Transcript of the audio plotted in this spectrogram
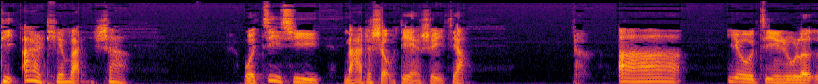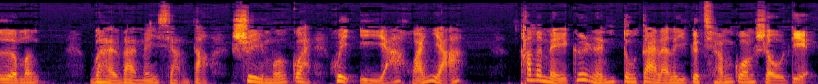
第二天晚上，我继续拿着手电睡觉。啊，又进入了噩梦。万万没想到，睡魔怪会以牙还牙。他们每个人都带来了一个强光手电，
